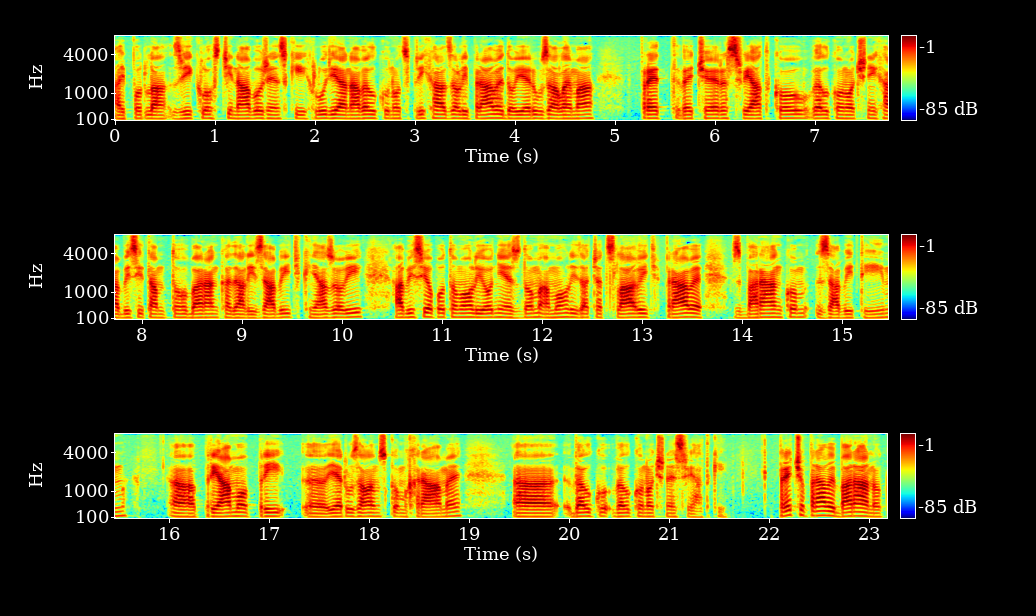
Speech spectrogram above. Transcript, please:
aj podľa zvyklosti náboženských ľudia na Veľkú noc prichádzali práve do Jeruzalema pred večer sviatkov veľkonočných, aby si tam toho baránka dali zabiť kňazovi, aby si ho potom mohli odniesť dom a mohli začať sláviť práve s baránkom zabitým priamo pri e, Jeruzalemskom chráme veľko, veľkonočné sviatky. Prečo práve baránok?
